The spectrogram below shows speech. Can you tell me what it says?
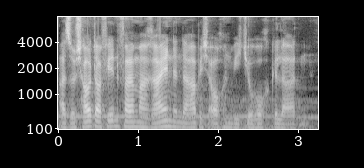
Also schaut auf jeden Fall mal rein, denn da habe ich auch ein Video hochgeladen.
